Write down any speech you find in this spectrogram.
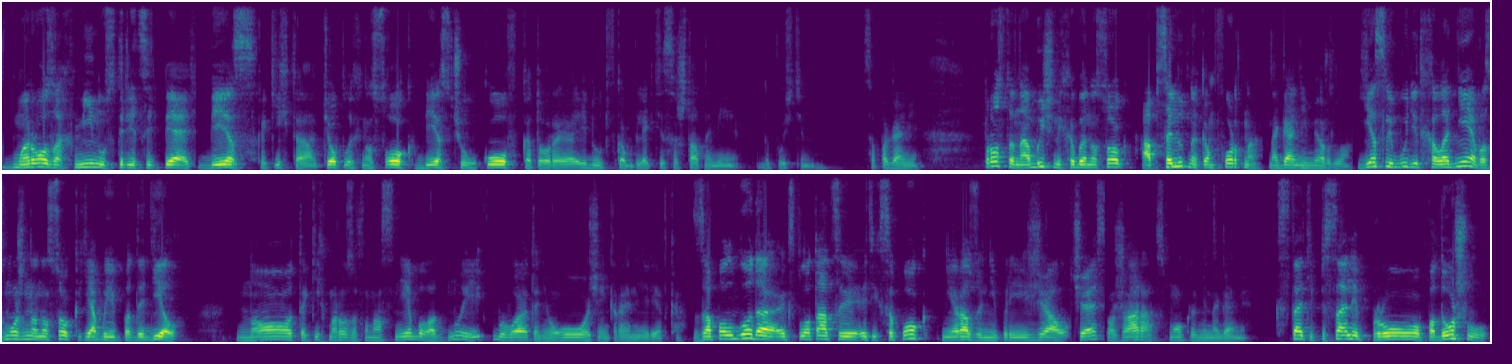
В морозах минус 35, без каких-то теплых носок, без чулков, которые идут в комплекте со штатными, допустим, сапогами. Просто на обычный ХБ носок абсолютно комфортно, нога не мерзла. Если будет холоднее, возможно носок я бы и пододел. Но таких морозов у нас не было, ну и бывают они очень крайне редко. За полгода эксплуатации этих сапог ни разу не приезжал часть пожара с мокрыми ногами. Кстати, писали про подошву,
